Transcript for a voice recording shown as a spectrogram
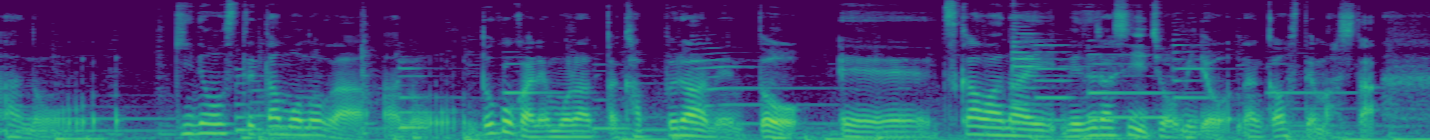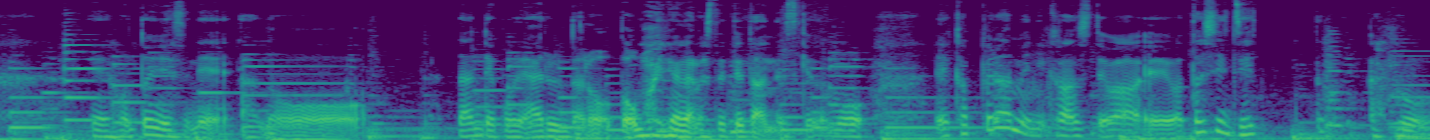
あの昨日捨てたものがあのどこかでもらったカップラーメンと、えー、使わない珍しい調味料なんかを捨てました。えー、本当にですねあのなんでこれあるんだろうと思いながら捨ててたんですけども、えー、カップラーメンに関しては、えー、私ぜあの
